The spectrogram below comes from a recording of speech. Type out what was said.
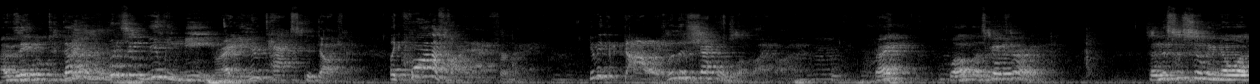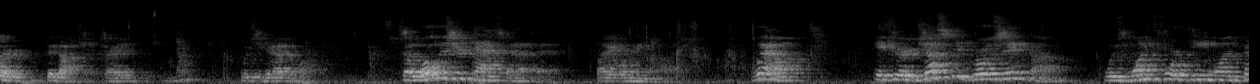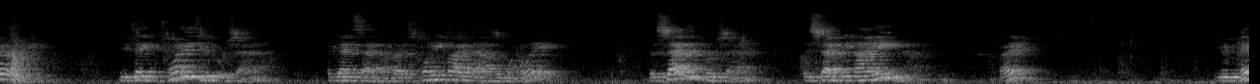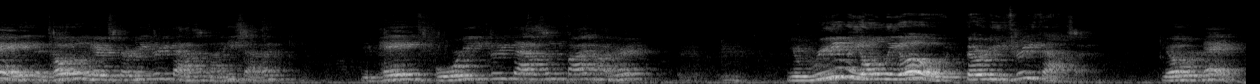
I was able to deduct, what does it really mean, right? You hear tax deduction. Like quantify that for me. Give me the dollars, what do the shekels look like on it? Right? Well, let's go through it. So this is assuming no other deductions, right? Which you can have more. So what was your tax benefit by owning the home? Well, if your adjusted gross income was 114, 130, you take 22% against that number, that's 25,108. The 7% is 7989, right? You pay, the total here is 33,097. You paid 43,500. You really only owed 33,000. You overpaid.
